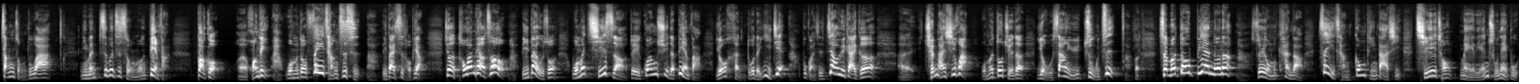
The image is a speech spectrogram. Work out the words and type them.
张总督啊，你们支不支持我们变法？报告。呃，皇帝啊，我们都非常支持啊。礼拜四投票，就投完票之后啊，礼拜五说，我们其实啊，对光绪的变法有很多的意见啊，不管是教育改革，呃，全盘西化，我们都觉得有伤于主治啊，怎么都变了呢啊？所以我们看到这一场宫廷大戏，其实从美联储内部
